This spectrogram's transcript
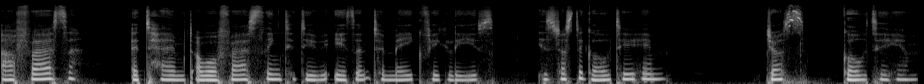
our first attempt, our first thing to do isn't to make fig leaves, it's just to go to Him. Just go to Him.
